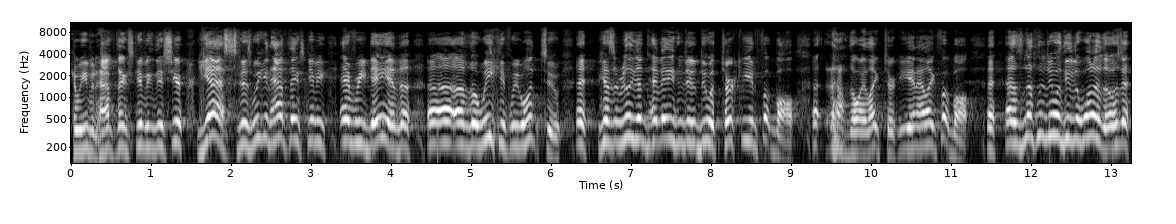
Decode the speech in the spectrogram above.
can we even have Thanksgiving this year? Yes, because we can have Thanksgiving every day of the, uh, of the week if we want to. Uh, because it really doesn't have anything to do with turkey and football. Uh, though I like turkey and I like football. Uh, it has nothing to do with either one of those. It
